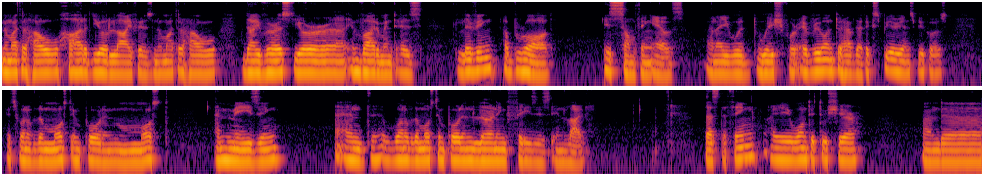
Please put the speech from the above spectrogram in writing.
no matter how hard your life is, no matter how diverse your uh, environment is, living abroad is something else. And I would wish for everyone to have that experience because it's one of the most important, most amazing, and one of the most important learning phases in life. That's the thing I wanted to share and uh,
